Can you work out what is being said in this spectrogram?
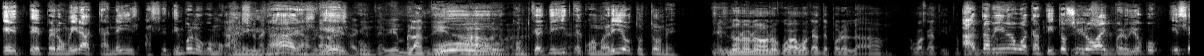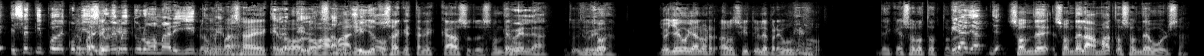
Este, pero mira, carne hace tiempo no como Ah, carne Gabriel. que con- esté bien blandida. Uh, Ave ¿Con qué dijiste? ¿Con amarillo o tostones? No, no, no, no, con aguacate por el lado. Aguacatito. Ah, está bien, aguacatito sí, Sí, lo hay, sí. pero yo con ese, ese tipo de comida yo le meto unos amarillitos, Lo que pasa es que El- los, el los amarillos, tú sabes que están escasos, entonces son de. Es verdad, Yo, es yo- verdad. Yo llego ya a los, a los sitios y le pregunto, ¿de qué son los tostones? Mira, ya, ya- ¿Son de, ¿Son de la mata o son de bolsa?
